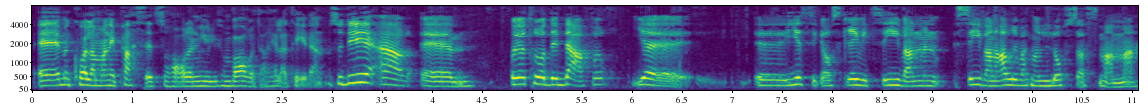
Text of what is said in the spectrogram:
Eh, men kollar man i passet så har den ju liksom varit här hela tiden. Så det är, eh, och jag tror att det är därför jag, eh, Jessica har skrivit Sivan men Sivan har aldrig varit någon låtsasmamma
